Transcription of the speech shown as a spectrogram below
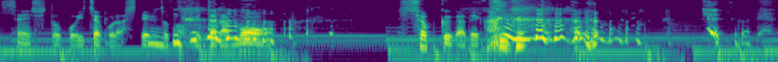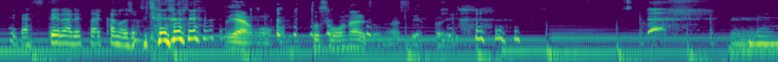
選手とこうイチャコラしてるとかを見たら もう、ショックがでかい。すごい。なんか捨てられた彼女みたいな。いや、もう本当そうなると思います、やっぱり。うん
